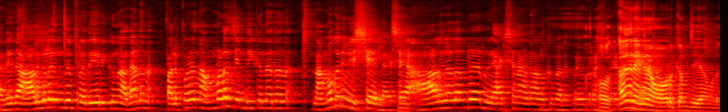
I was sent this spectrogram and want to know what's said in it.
അതായത് ആളുകൾ എന്ത് പ്രതികരിക്കുന്നു അതാണ് പലപ്പോഴും നമ്മൾ ചിന്തിക്കുന്നത് നമുക്കൊരു വിഷയമല്ല പക്ഷെ ആളുകളുടെ റിയാക്ഷൻ ആണ് നമുക്ക് പലപ്പോഴും പ്രശ്നം അതിനെങ്ങനെ ഓവർകം ചെയ്യാം നമ്മൾ?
